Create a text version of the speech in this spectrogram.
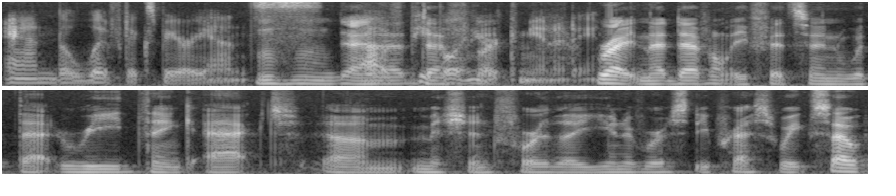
and the lived experience Mhm, yeah, of people in your community. Right, and that definitely fits in with that Read, Think, Act um, mission for the University Press Week. So,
